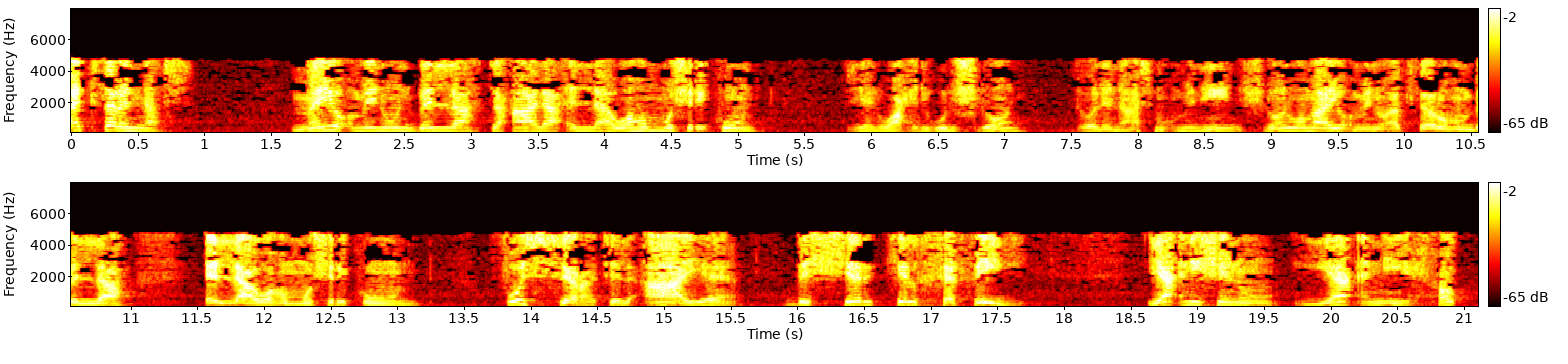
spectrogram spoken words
أكثر الناس ما يؤمنون بالله تعالى إلا وهم مشركون. زين واحد يقول شلون؟ ذول ناس مؤمنين شلون وما يؤمن أكثرهم بالله إلا وهم مشركون؟ فسرت الآية بالشرك الخفي. يعني شنو؟ يعني حط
